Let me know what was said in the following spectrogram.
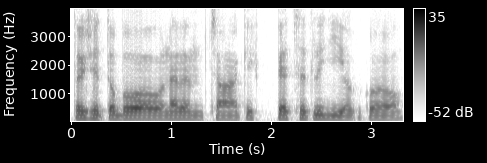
Takže to bylo, nevím, třeba nějakých 500 lidí, jako jo.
